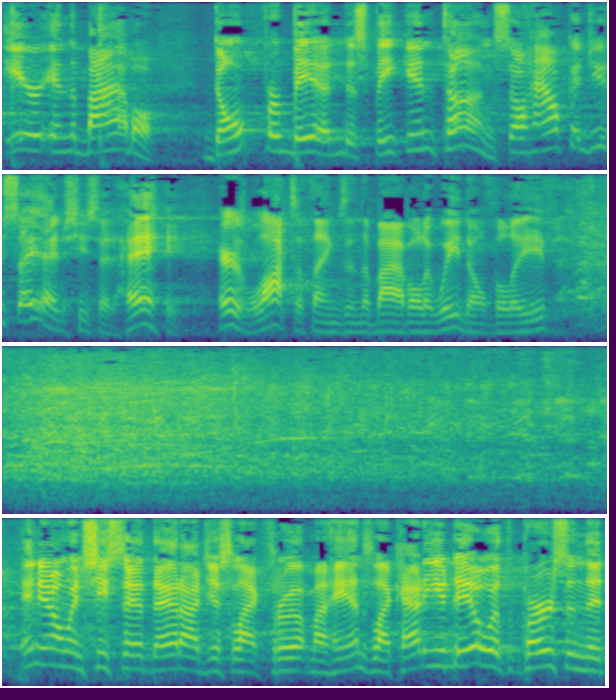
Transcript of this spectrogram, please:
here in the Bible, don't forbid to speak in tongues. So, how could you say that? And she said, Hey, there's lots of things in the Bible that we don't believe. And you know, when she said that, I just like threw up my hands, like, how do you deal with the person that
